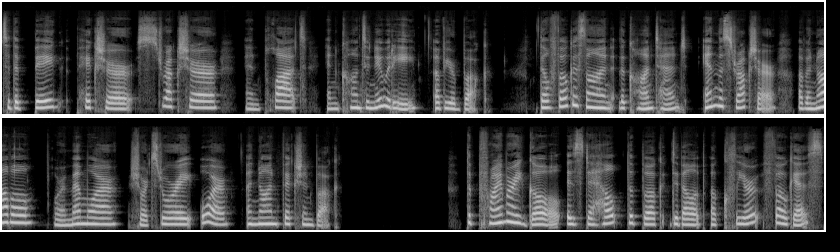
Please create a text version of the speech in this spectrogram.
to the big picture structure and plot and continuity of your book. They'll focus on the content and the structure of a novel or a memoir, short story, or a nonfiction book. The primary goal is to help the book develop a clear focus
